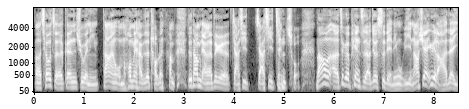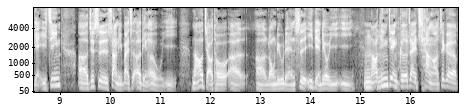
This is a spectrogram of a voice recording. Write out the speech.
呃邱泽跟徐伟宁，当然我们后面还不是在讨论他们，就他们两个这个假戏假戏真做，然后呃这个片子啊就四点零五亿，然后现在月老还在演，已经呃就是上礼拜是二点二五亿，然后角头呃呃龙榴莲是一点六一亿，然后听见歌在唱啊，这个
